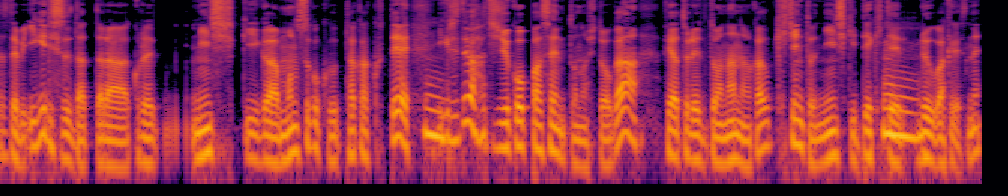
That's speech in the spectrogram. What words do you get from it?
例えばイギリスだったら、これ、認識がものすごく高くて、うんイギリスでは85%の人がフェアトレードとは何なのかをきちんと認識できているわけですね。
